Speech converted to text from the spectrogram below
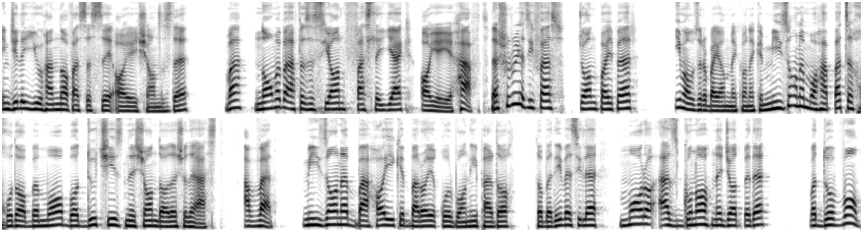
انجیل یوحنا فصل 3 آیه 16 و نامه به افسسیان فصل یک آیه 7 در شروع از این فصل جان پایپر این موضوع رو بیان می‌کنه که میزان محبت خدا به ما با دو چیز نشان داده شده است. اول میزان بهایی که برای قربانی پرداخت تا بدی وسیله ما را از گناه نجات بده. و دوم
